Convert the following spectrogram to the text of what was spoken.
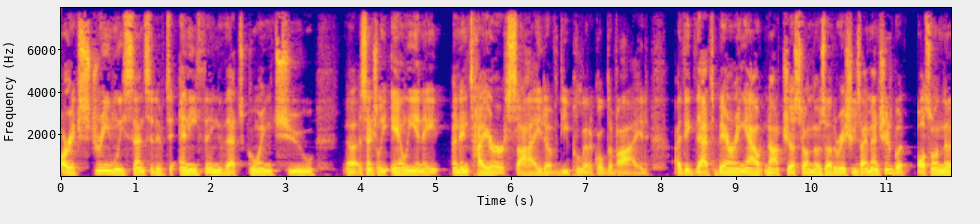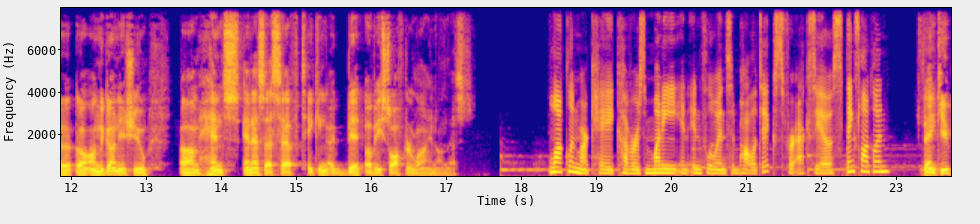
are extremely sensitive to anything that's going to uh, essentially alienate an entire side of the political divide. I think that's bearing out not just on those other issues I mentioned, but also on the uh, on the gun issue. Um, hence, NSSF taking a bit of a softer line on this. Lachlan Markay covers money and influence in politics for Axios. Thanks, Lachlan. Thank you.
